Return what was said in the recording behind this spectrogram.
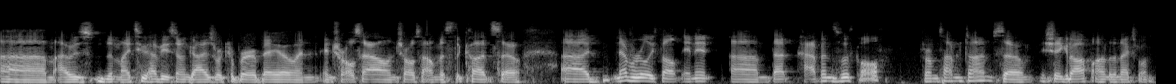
Um, I was the, my two heaviest owned guys were Cabrera Bello and, and Charles Howell, and Charles Howell missed the cut. So uh, never really felt in it. Um, that happens with golf from time to time. So shake it off, on to the next one.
